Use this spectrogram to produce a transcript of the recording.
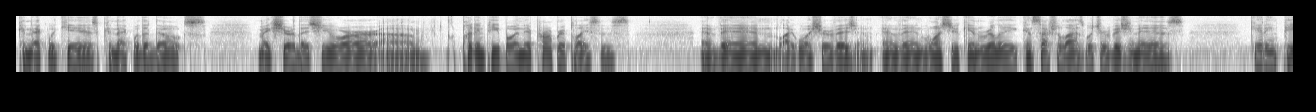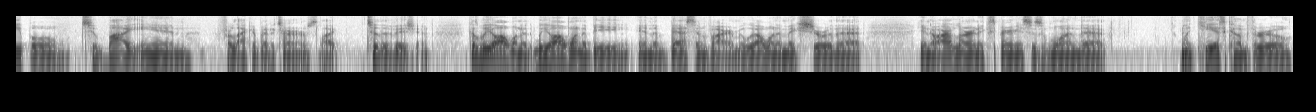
connect with kids, connect with adults, make sure that you are um, putting people in the appropriate places. And then, like, what's your vision? And then once you can really conceptualize what your vision is, getting people to buy in, for lack of better terms, like to the vision. Because we all want to, we all want to be in the best environment. We all want to make sure that, you know, our learning experience is one that when kids come through,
